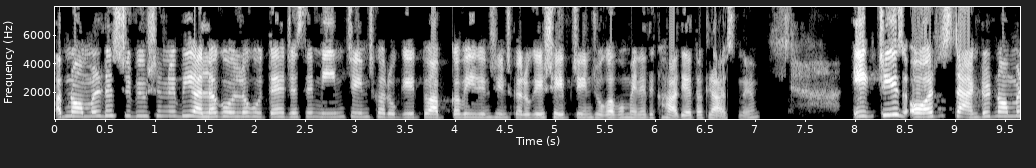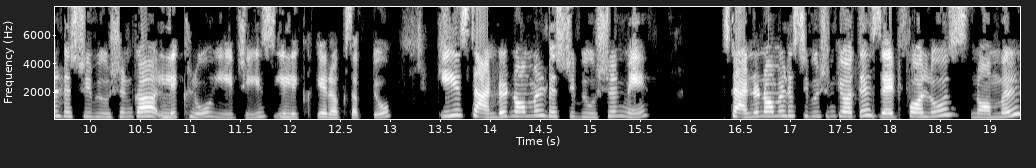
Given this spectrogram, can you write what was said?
अब नॉर्मल डिस्ट्रीब्यूशन में भी अलग अलग होते हैं, जैसे मीन चेंज करोगे तो आपका वेरिएंट चेंज करोगे शेप चेंज होगा, वो मैंने दिखा दिया था क्लास में। एक चीज़ और स्टैंडर्ड नॉर्मल डिस्ट्रीब्यूशन का लिख लो ये चीज़, ये लिख के रख सकते हो कि स्टैंडर्ड नॉर्मल डिस्ट्रीब्यूशन में स्टैंडर्ड नॉर्मल डिस्ट्रीब्यूशन क्या होता है? Z follows normal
